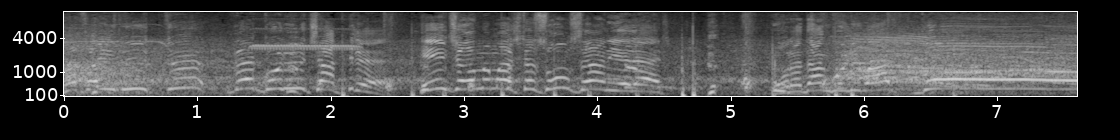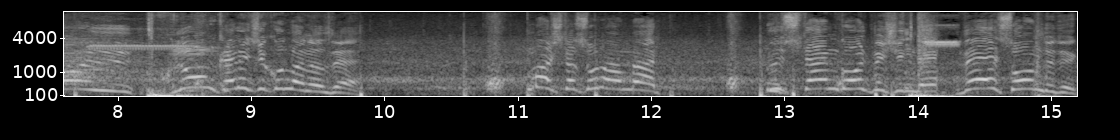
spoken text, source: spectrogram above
Kafayı büyüttü ve golünü çaktı. Heyecanlı maçta son saniyeler. Oradan golü var. Gol! Kaleci kullanıldı. Maçta son anlar. Üstten gol peşinde ve son düdük.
